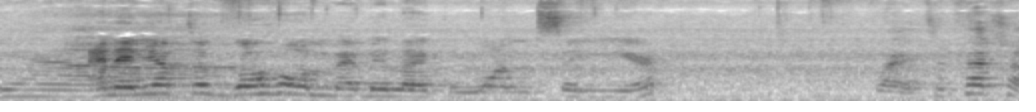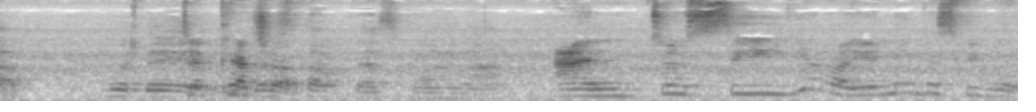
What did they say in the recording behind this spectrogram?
Yeah. And then you have to go home maybe like once a year Right, to catch up with the, To catch the up. stuff that's going on. and to see, you know, you need these people.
